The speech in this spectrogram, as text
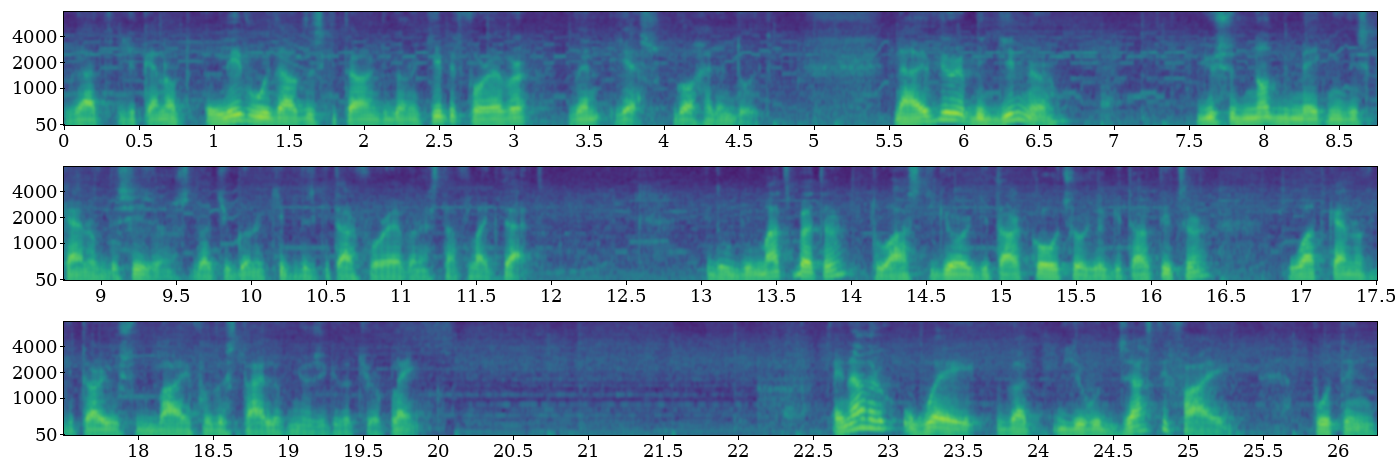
that you cannot live without this guitar and you're gonna keep it forever, then yes, go ahead and do it. Now, if you're a beginner you should not be making these kind of decisions that you're going to keep this guitar forever and stuff like that. It would be much better to ask your guitar coach or your guitar teacher what kind of guitar you should buy for the style of music that you're playing. Another way that you would justify putting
